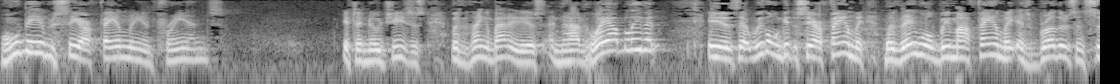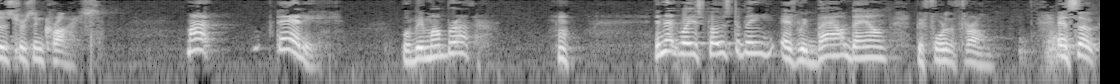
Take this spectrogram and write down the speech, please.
Will we be able to see our family and friends if they know Jesus? But the thing about it is, and now the way I believe it, is that we're going to get to see our family, but they will be my family as brothers and sisters in Christ. My daddy will be my brother. Isn't that the way it's supposed to be? As we bow down before the throne. And so,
